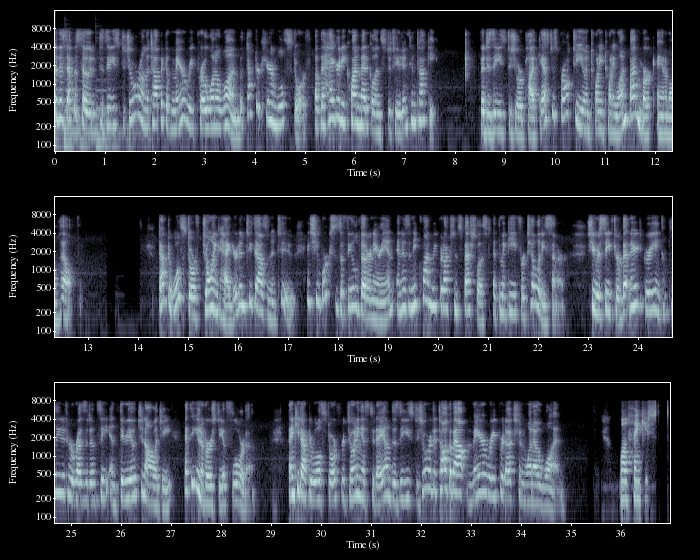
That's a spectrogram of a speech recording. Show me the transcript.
To this episode of Disease du Jour on the topic of Mare Repro 101 with Dr. Karen Wolfsdorf of the Hagyard Equine Medical Institute in Kentucky. The Disease du Jour podcast is brought to you in 2021 by Merck Animal Health. Dr. Wolfsdorf joined Hagyard in 2002, and she works as a field veterinarian and as an equine reproduction specialist at the McGee Fertility Center. She received her veterinary degree and completed her residency in theriogenology at the University of Florida. Thank you, Dr. Wolfsdorf, for joining us today on Disease du Jour to talk about Mare Reproduction 101. Well, thank you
